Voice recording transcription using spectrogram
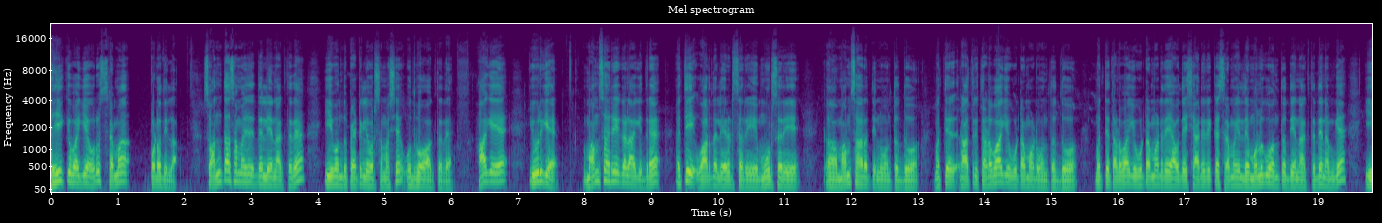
ದೈಹಿಕವಾಗಿ ಅವರು ಶ್ರಮ ಪಡೋದಿಲ್ಲ. ಸೊ ಅಂಥ ಸಮಯದಲ್ಲಿ ಏನಾಗ್ತದೆ, ಈ ಒಂದು ಪ್ಯಾಟಿ ಲಿವರ್ ಸಮಸ್ಯೆ ಉದ್ಭವ ಆಗ್ತದೆ. ಹಾಗೆಯೇ ಇವರಿಗೆ ಮಾಂಸಾಹಾರಿಗಳಾಗಿದ್ದರೆ ಅತಿ ವಾರದಲ್ಲಿ ಎರಡು ಸರಿ, ಮೂರು ಸರಿ ಮಾಂಸಾಹಾರ ತಿನ್ನುವಂಥದ್ದು, ಮತ್ತು ರಾತ್ರಿ ತಡವಾಗಿ ಊಟ ಮಾಡುವಂಥದ್ದು, ಮತ್ತು ತಡವಾಗಿ ಊಟ ಮಾಡದೆ ಯಾವುದೇ ಶಾರೀರಿಕ ಶ್ರಮ ಇಲ್ಲದೆ ಮಲಗುವಂಥದ್ದು ಏನಾಗ್ತದೆ ನಮಗೆ, ಈ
